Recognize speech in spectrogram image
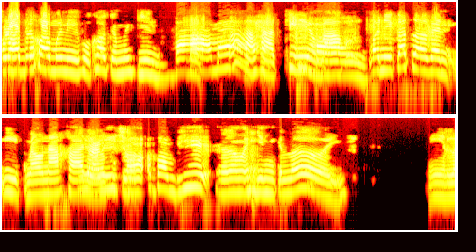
สวัสดีค่ะมื้อนี้พวกเขาจะไม่กินมาม่าผัดขี้เมาวันนี้ก็เจอกันอีกแล้วนะคะ เดี๋ยวนี่พวกช้าเราปั๊มพี่เดี๋ยวเรามากินกันเลย นี่เล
